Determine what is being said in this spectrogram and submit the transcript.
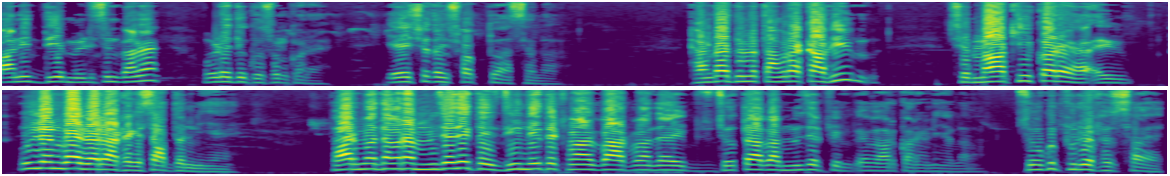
পানি দিয়ে মেডিসিন বানায়, ওটা দিয়ে গোসল করে। এই সাথে শক্ত আছে। ঠান্ডার দিনে তো আমরা কাফি, সে মা কি করে, এই উইলেন গায়ে বেড়া থাকে চাদর নিয়ে। তার মধ্যে আমরা মুজে দেখতে দিন দেখতে সময় বার জুতা বা মুজের ব্যবহার করে নিয়ে এলাম চোখে পুরো ফেস হয়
